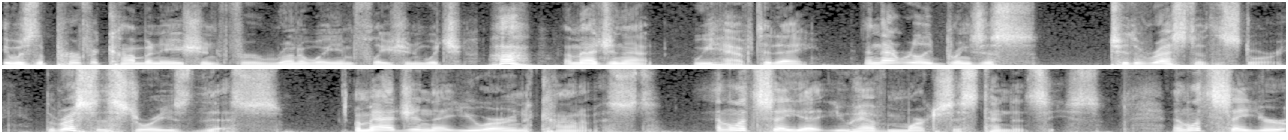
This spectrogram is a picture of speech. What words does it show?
It was the perfect combination for runaway inflation, which, ha, huh, imagine that, we have today. And that really brings us to the rest of the story. The rest of the story is this Imagine that you are an economist, and let's say that you have Marxist tendencies. And let's say you're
